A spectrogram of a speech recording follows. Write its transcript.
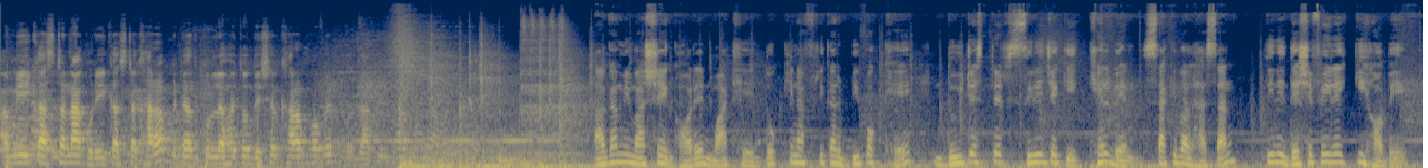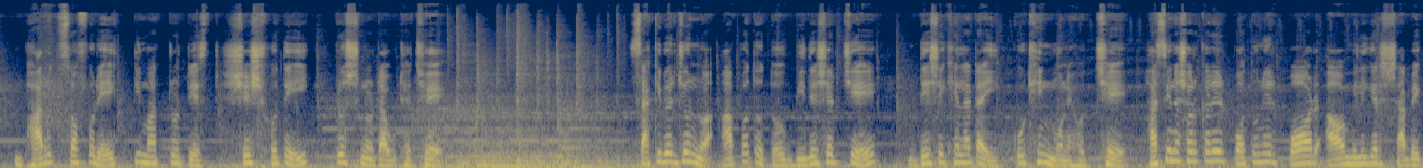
আমি এই কাজটা না করি, এই কাজটা খারাপ, এটা করলে হয়তো দেশের খারাপ হবে, জাতির খারাপ হবে। আগামী মাসে ঘরের মাঠে দক্ষিণ আফ্রিকার বিপক্ষে দুই টেস্টের সিরিজে কি খেলবেন সাকিব আল হাসান? তিনি দেশে ফিরলে কি হবে? ভারত সফরে একটি মাত্র টেস্ট শেষ হতেই প্রশ্নটা উঠেছে। সাকিবের জন্য আপাতত বিদেশের চেয়ে দেশে খেলাটাই কঠিন মনে হচ্ছে। হাসিনা সরকারের পতনের পর আওয়ামী লীগের সাবেক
